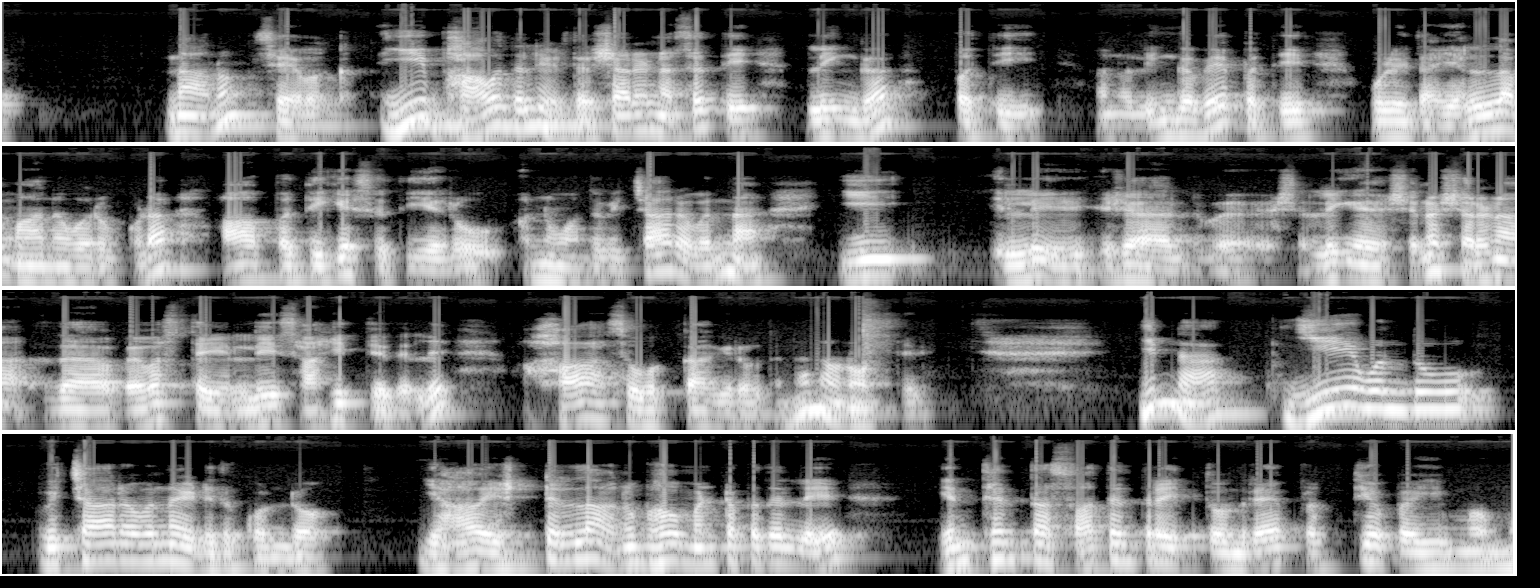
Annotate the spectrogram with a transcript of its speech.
ನಾನು ಸೇವಕ. ಈ ಭಾವದಲ್ಲಿ ಹೇಳ್ತಾರೆ, ಶರಣ ಸತಿ ಲಿಂಗ ಪತಿ ಅನ್ನೋ ಲಿಂಗವೇ ಪತಿ, ಉಳಿದ ಎಲ್ಲ ಮಾನವರು ಕೂಡ ಆ ಪತಿಗೆ ಸತಿಯರು ಅನ್ನುವ ಒಂದು ವಿಚಾರವನ್ನ ಈ ಇಲ್ಲಿ ಲಿಂಗ, ಶನ ಶರಣದ ವ್ಯವಸ್ಥೆಯಲ್ಲಿ, ಸಾಹಿತ್ಯದಲ್ಲಿ ಹಾಸುವಕ್ಕಾಗಿರೋದನ್ನ ನಾವು ನೋಡ್ತೇವೆ. ಇನ್ನ ಈ ಒಂದು ವಿಚಾರವನ್ನ ಹಿಡಿದುಕೊಂಡು ಯಾವ ಎಷ್ಟೆಲ್ಲ ಅನುಭವ ಮಂಟಪದಲ್ಲಿ ಎಂಥೆಂಥ ಸ್ವಾತಂತ್ರ್ಯ ಇತ್ತು ಅಂದ್ರೆ ಪ್ರತಿಯೊಬ್ಬ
